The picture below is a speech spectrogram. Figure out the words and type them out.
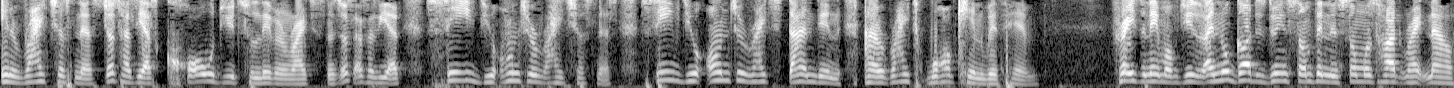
in righteousness just as he has called you to live in righteousness just as he has saved you unto righteousness saved you unto right standing and right walking with him Praise the name of Jesus. I know God is doing something in someone's heart right now.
